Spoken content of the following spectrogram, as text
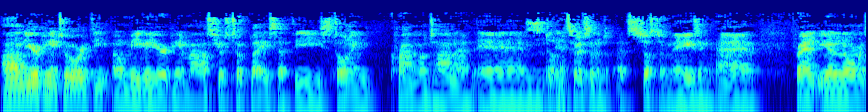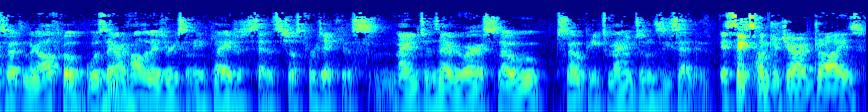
On the European Tour, the Omega European Masters took place at the stunning Crans Montana in, in Switzerland. It's just amazing. Um, friend, you know, Norman Smith in the golf club was there on holidays recently and played it. Said it's just ridiculous. Mountains everywhere, snow, snow peaked mountains. He said it's 600 yard drives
